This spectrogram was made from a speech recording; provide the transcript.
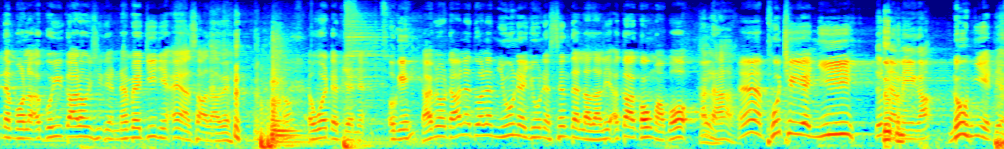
ကိုကြီးကျင်းတဲ့တမောလာအကိုကြီးကားတော့ရှိတယ်နာမည်ကြီးချင်းအဲ့အဆတာပဲနော်တဝက်တစ်ပြက်နဲ့ โอเค ဒါပြောဒါလည်းသူကလည်းမျိုးနဲ့ယိုးနဲ့ဆင်းသက်လာတာလေးအကကောင်းမှာပေါ့ ဟုတ်လား အဲဖိုးချေရဲ့ညီ သူနာမည်က နှုတ်ညစ်တဲ့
